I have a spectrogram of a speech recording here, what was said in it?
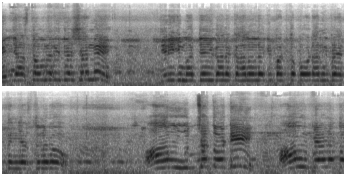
ఏం చేస్తా ఉన్నారు ఈ దేశాన్ని? తిరిగి మధ్య యుగాల కాలంలోకి పట్టుకుపోవడానికి ప్రయత్నం చేస్తున్నారు. ఆవు ఉచ్చతోటి ఆవు పేడతో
